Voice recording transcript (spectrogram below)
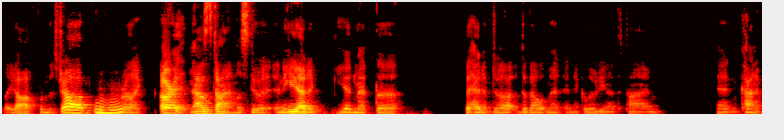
laid off from this job. Mhm. We're like, all right, now's the time, let's do it. And he had a he had met the the head of de- development at Nickelodeon at the time, and kind of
